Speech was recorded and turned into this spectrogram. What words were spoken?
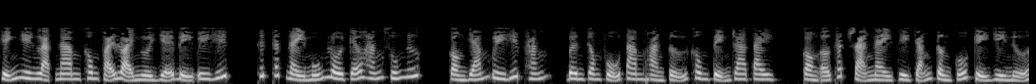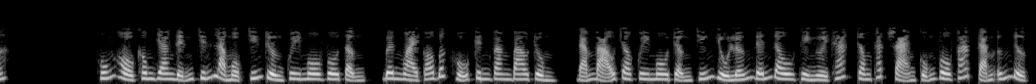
Hiển nhiên Lạc Nam không phải loại người dễ bị uy hiếp, thích khách này muốn lôi kéo hắn xuống nước, còn dám uy hiếp hắn, bên trong phủ tam hoàng tử không tiện ra tay, còn ở khách sạn này thì chẳng cần cố kỵ gì nữa. Húng hồ không gian đỉnh chính là một chiến trường quy mô vô tận, bên ngoài có bất hủ kinh văn bao trùm, đảm bảo cho quy mô trận chiến dù lớn đến đâu thì người khác trong khách sạn cũng vô pháp cảm ứng được.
